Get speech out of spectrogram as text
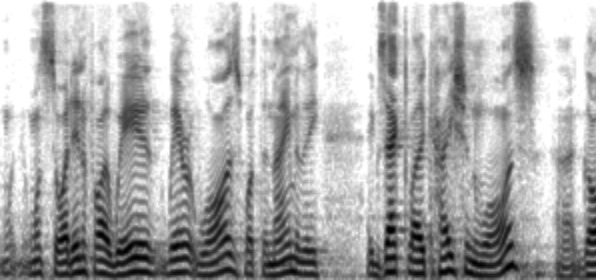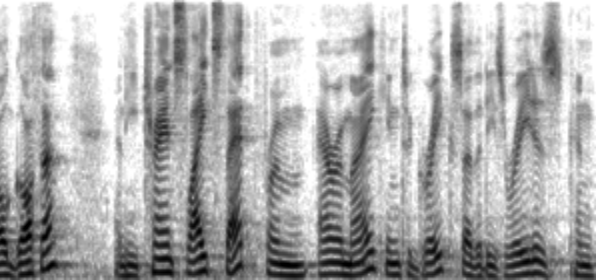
wants to identify where, where it was, what the name of the exact location was, uh, Golgotha. And he translates that from Aramaic into Greek so that his readers can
